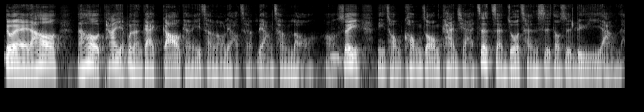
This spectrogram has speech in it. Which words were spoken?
对，然后然后它也不能盖高，可能一层楼两层两层楼。哦，所以你从空中看起来，这整座城市都是绿意盎然。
